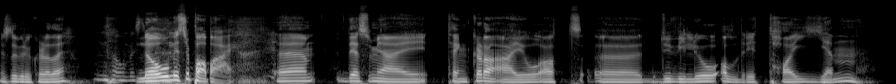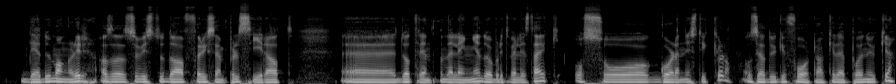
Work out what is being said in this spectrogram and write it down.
hvis du bruker det der. No, Mr. No, Mr. Popeye! Eh, det som jeg tenker, da, er jo at uh, du vil jo aldri ta igjen det du mangler. Altså, så hvis du da f.eks. sier at eh, du har trent med det lenge, du har blitt veldig sterk, og så går den i stykker, da, og sier at du ikke får tak i det på en uke,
